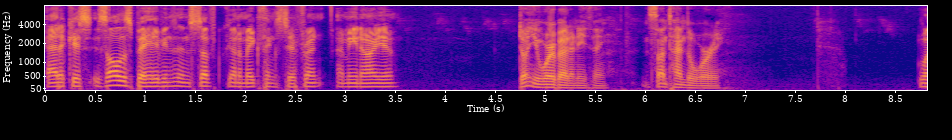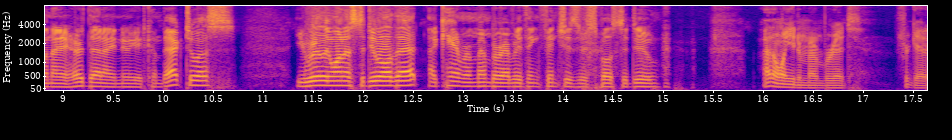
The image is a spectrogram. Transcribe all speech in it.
Atticus, is all this behaving and stuff going to make things different? I mean, are you? Don't you worry about anything. It's not time to worry. When I heard that, I knew you'd come back to us. You really want us to do all that? I can't remember everything finches are supposed to do. I don't want you to remember it. Forget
